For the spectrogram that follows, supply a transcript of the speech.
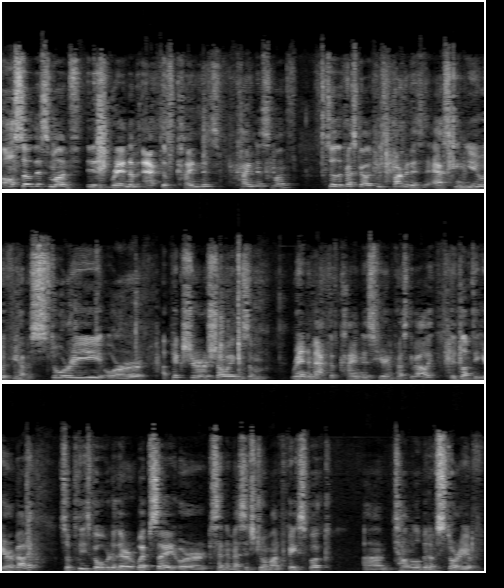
Also, this month is Random Act of Kindness Kindness Month. So the Prescott Valley Police Department is asking you if you have a story or a picture showing some random act of kindness here in Prescott Valley. They'd love to hear about it. So please go over to their website or send a message to them on Facebook. Um, tell them a little bit of a story of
